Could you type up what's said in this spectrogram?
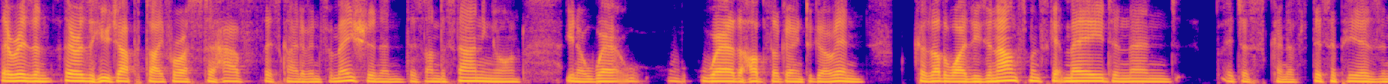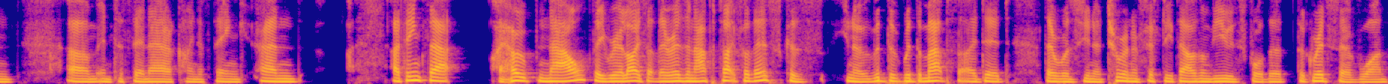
there isn't there is a huge appetite for us to have this kind of information and this understanding on you know where where the hubs are going to go in because otherwise these announcements get made and then it just kind of disappears and um, into thin air kind of thing. And I think that I hope now they realize that there is an appetite for this because you know with the with the maps that I did, there was you know two hundred fifty thousand views for the the GridServe one,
